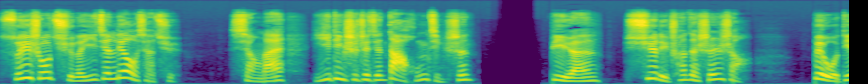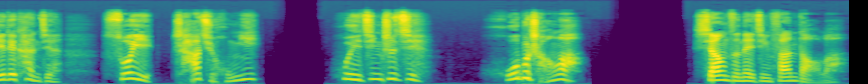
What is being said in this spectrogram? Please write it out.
随手取了一件撂下去，想来一定是这件大红紧身，必然薛礼穿在身上，被我爹爹看见，所以查取红衣。未今之计。”活不成了，箱子内竟翻倒了，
